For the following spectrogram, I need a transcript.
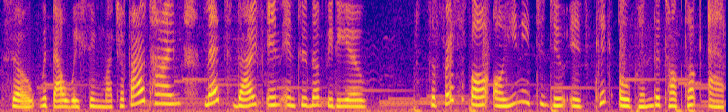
So without wasting much of our time, let's dive in into the video. So first of all, all you need to do is click open the TalkTalk app.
